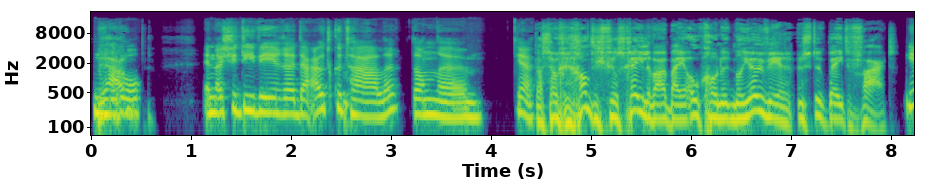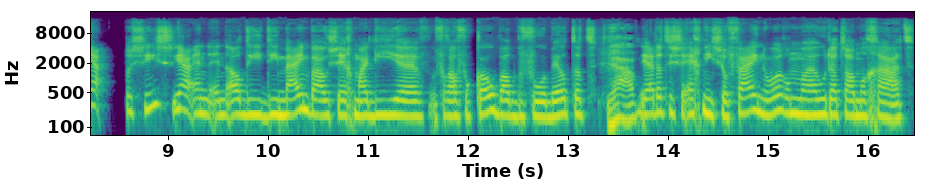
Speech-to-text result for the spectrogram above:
noem ja. maar op. En als je die weer daaruit kunt halen, dan. Ja. Dat zou gigantisch veel schelen, waarbij je ook gewoon het milieu weer een stuk beter vaart. Ja, precies. Ja, en, en al die, die mijnbouw, zeg maar, die, uh, vooral voor kobalt bijvoorbeeld, dat, ja. ja, dat is echt niet zo fijn hoor, om uh, hoe dat allemaal gaat.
